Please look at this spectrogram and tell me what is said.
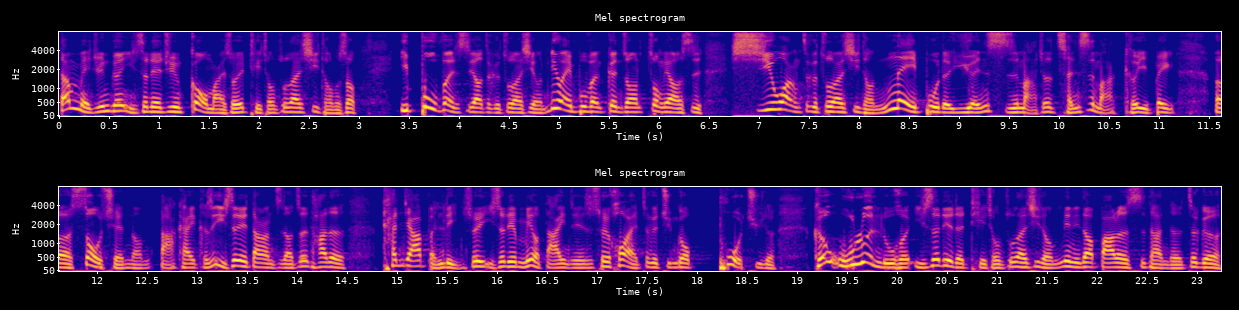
当美军跟以色列去购买所谓铁穹作战系统的时候，一部分是要这个作战系统，另外一部分更重重要的是希望这个作战系统内部的原始码，就是程式码可以被呃授权哦打开。可是以色列。当然知道这是他的看家本领，所以以色列没有答应这件事，所以后来这个军购破局了。可无论如何，以色列的铁穹作战系统面临到巴勒斯坦的这个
